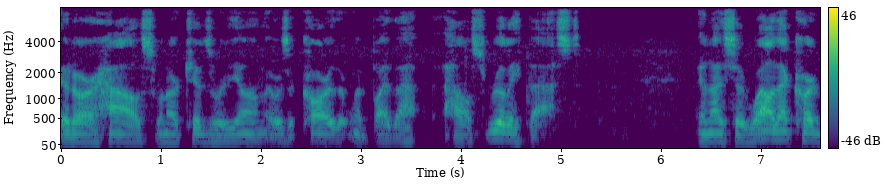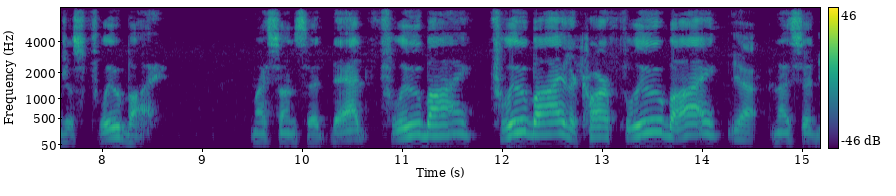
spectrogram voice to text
at our house when our kids were young, there was a car that went by the house really fast, and I said, "Wow, that car just flew by." my son said, Dad, flew by, flew by, the car flew by. Yeah. And I said,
